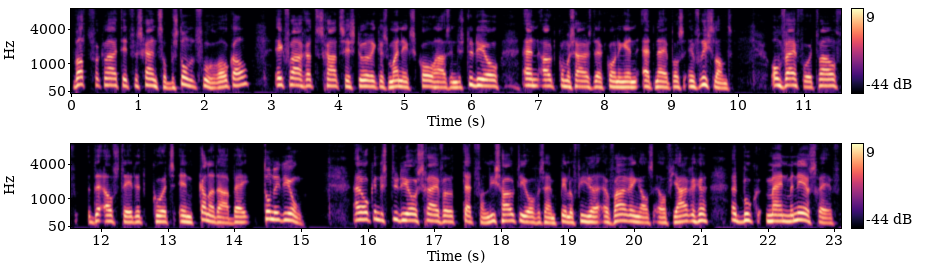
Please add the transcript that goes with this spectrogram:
Wat verklaart dit verschijnsel? Bestond het vroeger ook al? Ik vraag het schaatshistoricus Mannix Koolhaas in de studio... en oud-commissaris der Koningin Ed Nijpels in Friesland. Om vijf voor twaalf de Elfstedenkoorts in Canada bij Tony de Jong. En ook in de studio schrijver Ted van Lieshout... die over zijn pedofiele ervaring als elfjarige het boek Mijn Meneer schreef.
